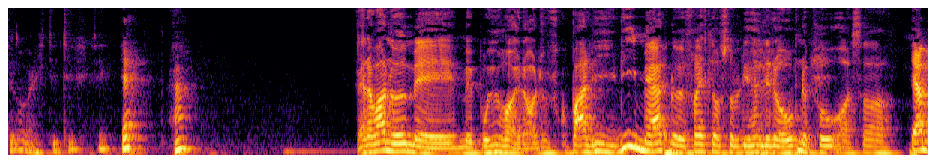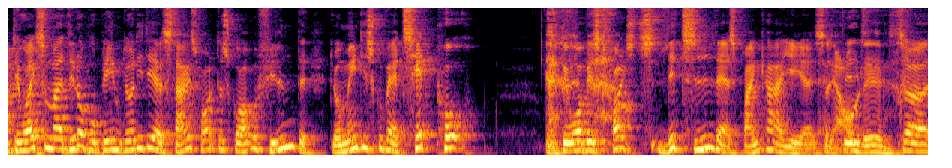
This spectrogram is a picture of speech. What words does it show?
Det var rigtigt. Det, det. Ja. ja. Ja, der var noget med, med brydhøjde, og du skulle bare lige, lige mærke noget frisk luft, så du lige havde lidt at åbne på, og så... Jamen, det var ikke så meget det, der var problemet. Det var de der stakkels folk, der skulle op og filme det. Det var ment, de skulle være tæt på. Det var vist folk lidt tidligt deres springkarriere. Så ja, det, det. Så,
